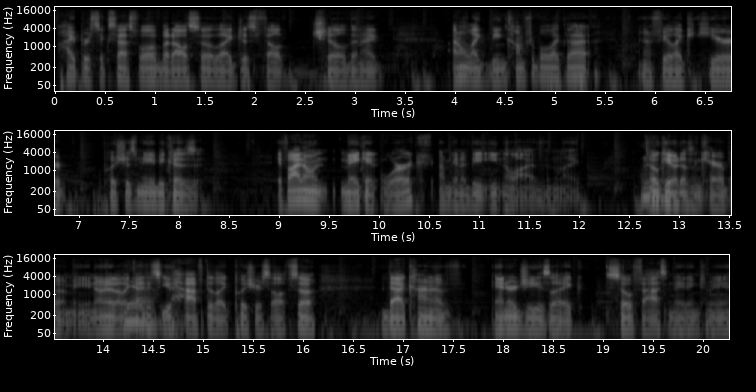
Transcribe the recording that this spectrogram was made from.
hyper successful, but also like just felt chilled, and I I don't like being comfortable like that. And I feel like here pushes me because if I don't make it work, I'm gonna be eaten alive, and like Tokyo doesn't care about me. You know, like I just you have to like push yourself. So that kind of energy is like so fascinating to me,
